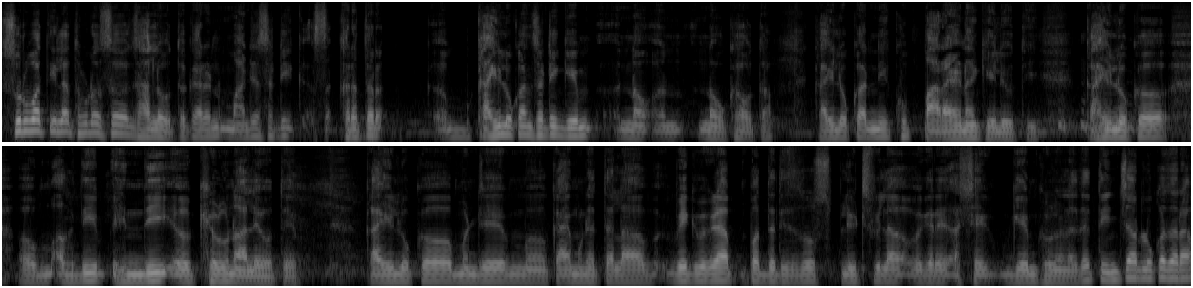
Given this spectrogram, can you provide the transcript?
सुरुवातीला थोडंसं झालं होतं कारण माझ्यासाठी खरं तर काही लोकांसाठी गेम नव नौका होता. काही लोकांनी खूप पारायणं केली होती. काही लोक अगदी हिंदी खेळून आले होते. काही लोक म्हणजे काय म्हणूयात त्याला वेगवेगळ्या पद्धतीचा जो स्प्लिट्स विला वगैरे असे गेम खेळून आले. तर तीन चार लोक जरा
